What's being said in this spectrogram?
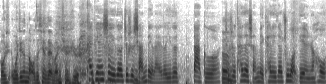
我是我这个脑子现在完全是 开篇是一个就是陕北来的一个大哥，嗯就是他在陕北开了一家珠宝店，然后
